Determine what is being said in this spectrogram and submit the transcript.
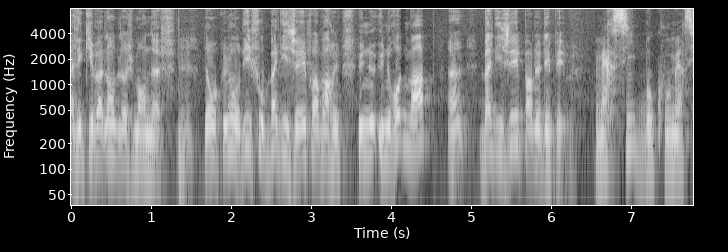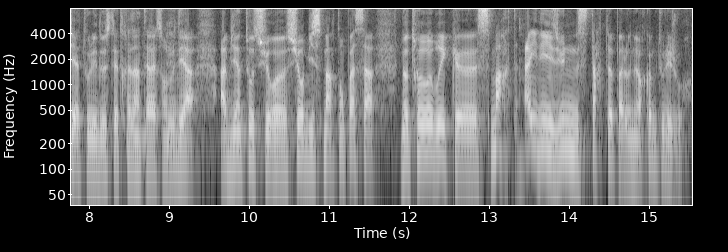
à l'équivalent de logement neuf. Mm. Donc nous on dit qu'il faut baliser, il faut avoir une, une, roadmap hein, balisée par le DPE. Merci beaucoup, merci à tous les deux, c'était très intéressant. Je vous dis à, bientôt sur, euh, sur Bismart. On passe à notre rubrique euh, Smart Ideas, une start-up à l'honneur, comme tous les jours.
